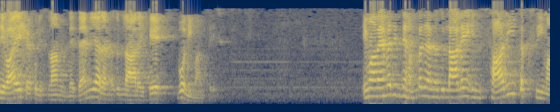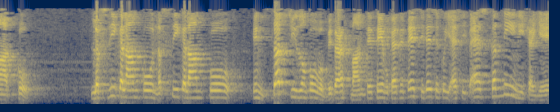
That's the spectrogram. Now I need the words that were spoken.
سوائے شیخ الاسلام ابن تیمیہ رحمۃ اللہ علیہ کے، وہ نہیں مانتے۔ امام احمد ابن حنبل رحمۃ اللہ علیہ ان ساری تقسیمات کو، لفظی کلام کو، نفسی کلام کو، ان سب چیزوں کو وہ بدعت مانتے تھے۔ وہ کہتے تھے، سرے سے کوئی ایسی بحث کرنی ہی نہیں چاہیے۔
